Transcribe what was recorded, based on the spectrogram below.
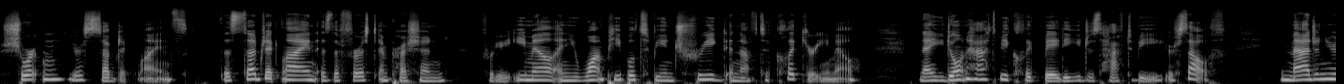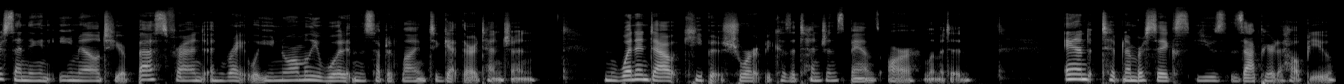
shorten your subject lines. The subject line is the first impression for your email, and you want people to be intrigued enough to click your email. Now, you don't have to be clickbaity, you just have to be yourself. Imagine you're sending an email to your best friend and write what you normally would in the subject line to get their attention. And when in doubt, keep it short because attention spans are limited. And tip number six use Zapier to help you.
